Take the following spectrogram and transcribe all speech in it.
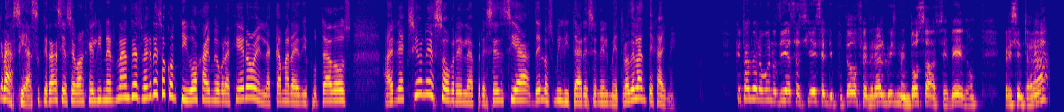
Gracias, gracias Evangelina Hernández. Regreso contigo, Jaime Obrajero, en la Cámara de Diputados. Hay reacciones sobre la presencia de los militares en el metro. Adelante, Jaime. ¿Qué tal, Vero? Buenos días. Así es, el diputado federal Luis Mendoza Acevedo presentará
